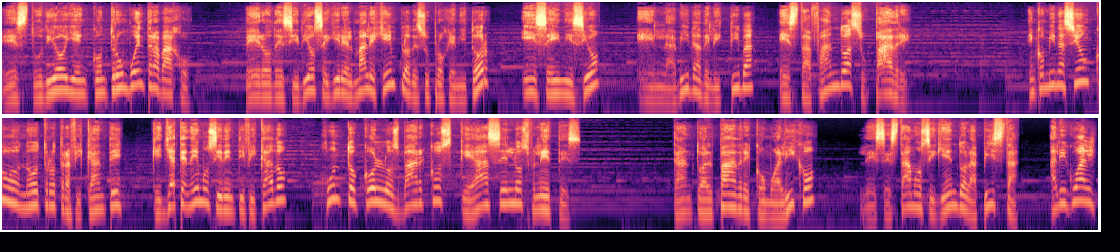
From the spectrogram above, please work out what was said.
estudió y encontró un buen trabajo, pero decidió seguir el mal ejemplo de su progenitor y se inició en la vida delictiva estafando a su padre. En combinación con otro traficante que ya tenemos identificado junto con los barcos que hacen los fletes. Tanto al padre como al hijo les estamos siguiendo la pista, al igual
